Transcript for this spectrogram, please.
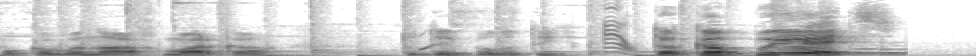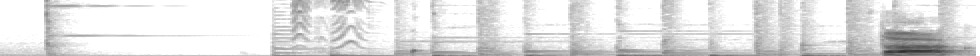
поки вона хмарка туди полетить. Та капець! Так.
